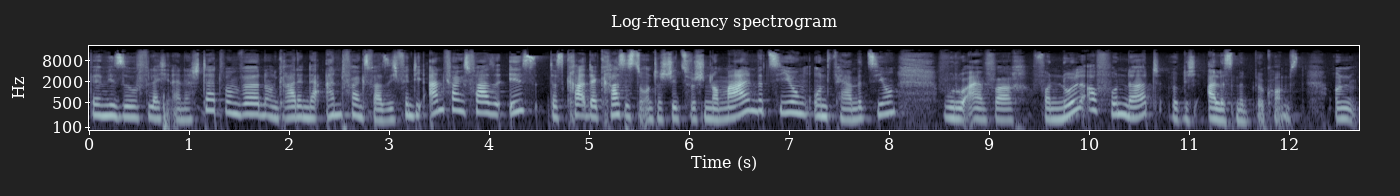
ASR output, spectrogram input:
wenn wir so vielleicht in einer Stadt wohnen würden und gerade in der Anfangsphase. Ich finde, die Anfangsphase ist das, der krasseste Unterschied zwischen normalen Beziehungen und Fernbeziehungen, wo du einfach von 0 auf 100 wirklich alles mitbekommst. Und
